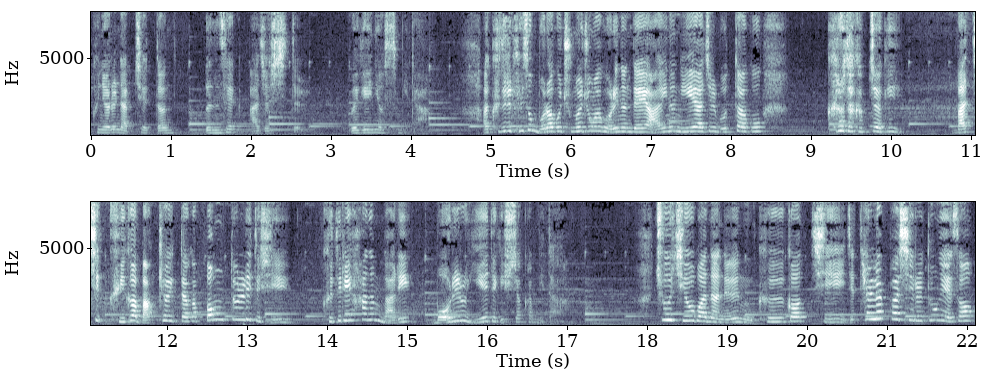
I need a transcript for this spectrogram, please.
그녀를 납치했던 은색 아저씨들, 외계인이었습니다. 아, 그들이 계속 뭐라고 중얼중얼 거리는데 아이는 이해하지 못하고 그러다 갑자기 마치 귀가 막혀 있다가 뻥 뚫리듯이 그들이 하는 말이 머리로 이해되기 시작합니다. 추 지오바나는 그것이 이제 텔레파시를 통해서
